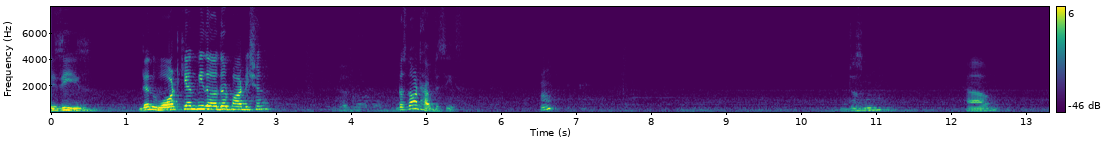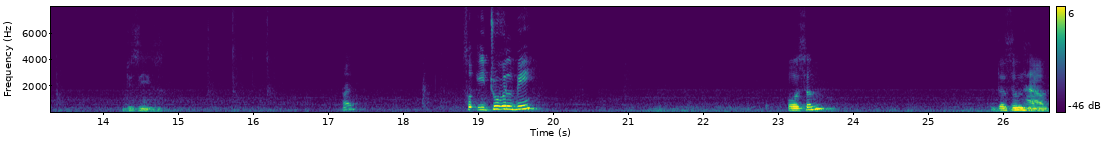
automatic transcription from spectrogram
disease then what can be the other partition does not have disease hmm? Doesn't have disease right? So e2 will be person doesn't have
